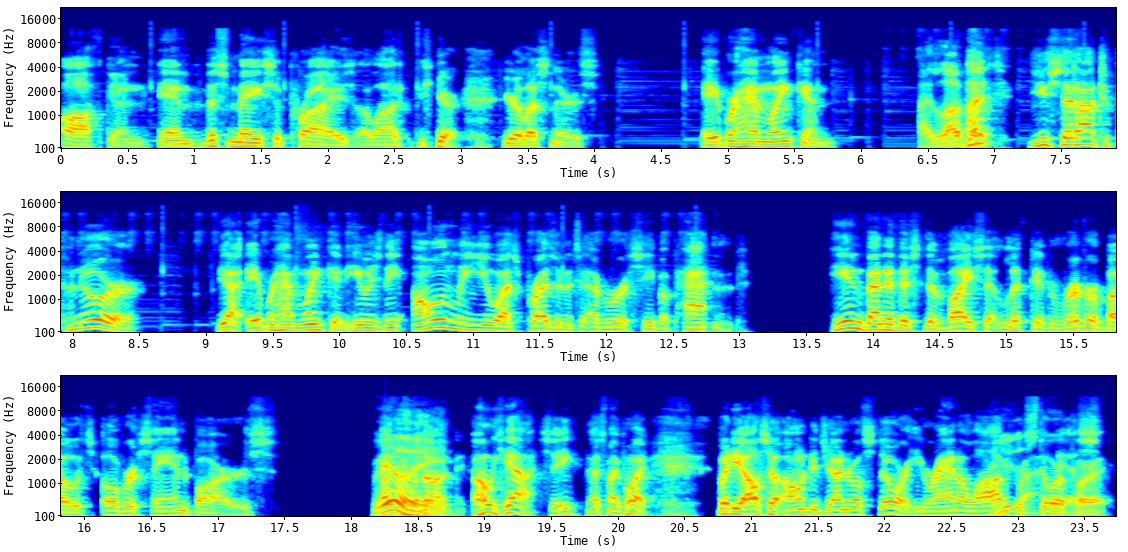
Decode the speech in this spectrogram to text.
often, and this may surprise a lot of your your listeners. Abraham Lincoln. I love it You said entrepreneur. Yeah, Abraham Lincoln. He was the only U.S. president to ever receive a patent. He invented this device that lifted riverboats over sandbars. A lot of people really Oh yeah, see, that's my point. But he also owned a general store. He ran a log knew the store yes, part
